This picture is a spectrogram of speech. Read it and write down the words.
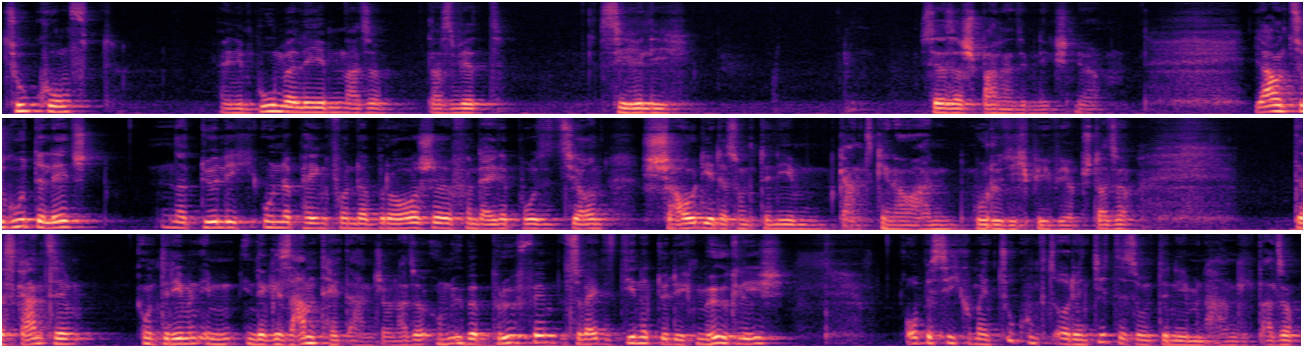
Zukunft einen Boom erleben. Also das wird sicherlich sehr, sehr spannend im nächsten Jahr. Ja, und zu guter Letzt, natürlich unabhängig von der Branche, von deiner Position, schau dir das Unternehmen ganz genau an, wo du dich bewirbst. Also das ganze Unternehmen in, in der Gesamtheit anschauen. Also und überprüfe, soweit es dir natürlich möglich, ob es sich um ein zukunftsorientiertes Unternehmen handelt. Also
